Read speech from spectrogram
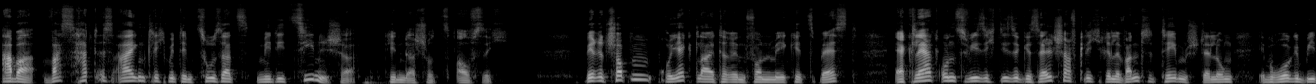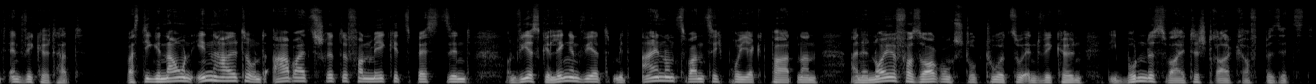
aber was hat es eigentlich mit dem Zusatz medizinischer Kinderschutz auf sich? Berit Schoppen, Projektleiterin von Mekits Best, erklärt uns, wie sich diese gesellschaftlich relevante Themenstellung im Ruhrgebiet entwickelt hat was die genauen Inhalte und Arbeitsschritte von Make It's Best sind und wie es gelingen wird, mit 21 Projektpartnern eine neue Versorgungsstruktur zu entwickeln, die bundesweite Strahlkraft besitzt.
